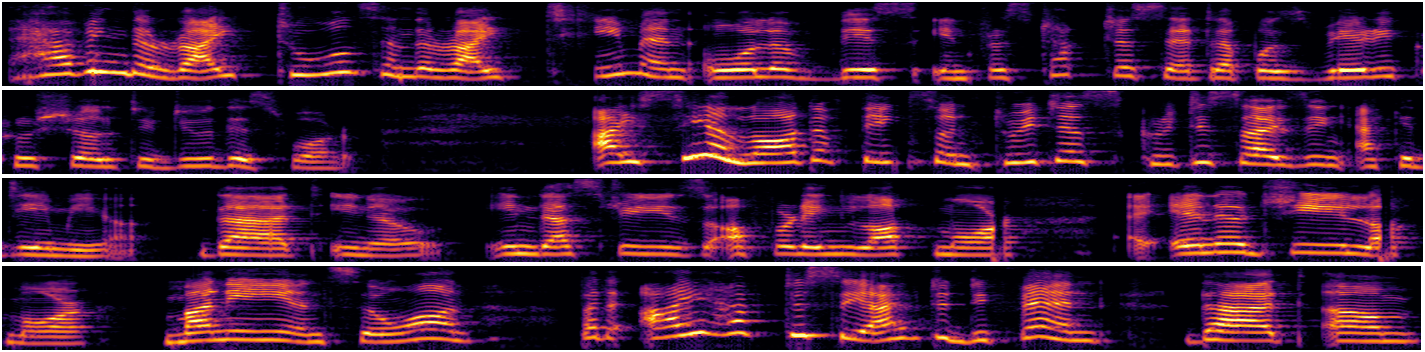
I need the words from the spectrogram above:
having the right tools and the right team and all of this infrastructure setup was very crucial to do this work. I see a lot of things on Twitter criticizing academia that, you know, industry is offering a lot more uh, energy, a lot more money, and so on. But I have to say, I have to defend that um,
